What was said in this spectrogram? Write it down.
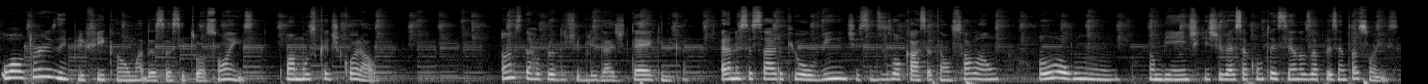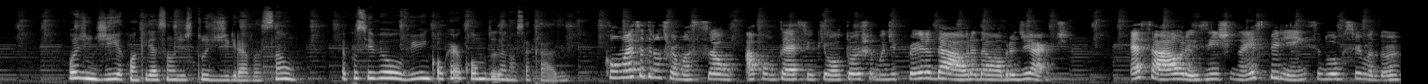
O autor exemplifica uma dessas situações com a música de coral. Antes da reprodutibilidade técnica, era necessário que o ouvinte se deslocasse até um salão ou algum ambiente que estivesse acontecendo as apresentações. Hoje em dia, com a criação de estúdios de gravação, é possível ouvir em qualquer cômodo da nossa casa. Com essa transformação, acontece o que o autor chama de perda da aura da obra de arte. Essa aura existe na experiência do observador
